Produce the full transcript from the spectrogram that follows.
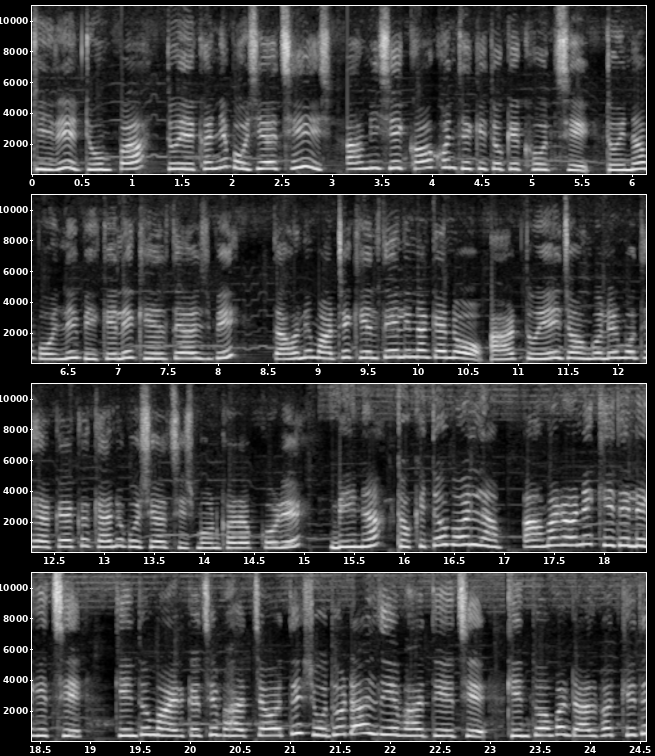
কিরে টুম্পা, তুই এখানে বসে আছিস? আমি সেই কখন থেকে তোকে খুঁজছি। তুই না বললি বিকেলে খেলতে আসবি? তাহলে মাঠে খেলতে এলি না কেন? আর তুই এই জঙ্গলের মধ্যে একা একা কেন বসে আছিস মন খারাপ করে? বিনা তোকে তো বললাম আমার অনেক খিদে লেগেছে। কিন্তু মায়ের কাছে ভাত চাওয়াতে শুধু ডাল দিয়ে ভাত দিয়েছে। কিন্তু আমার ডাল ভাত খেতে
